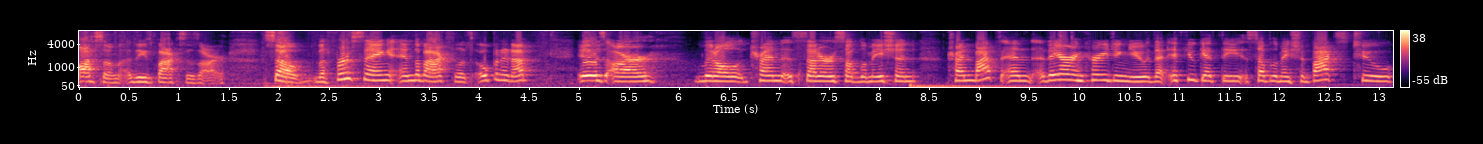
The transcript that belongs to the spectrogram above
awesome these boxes are. So the first thing in the box, let's open it up, is our little trend setter sublimation trend box and they are encouraging you that if you get the sublimation box to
